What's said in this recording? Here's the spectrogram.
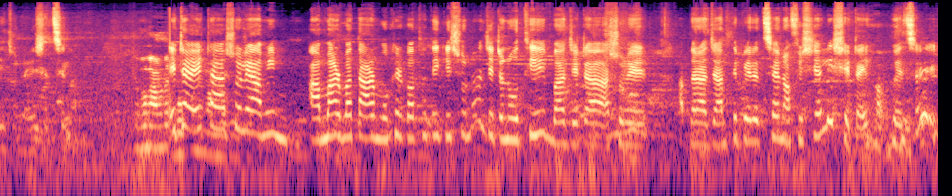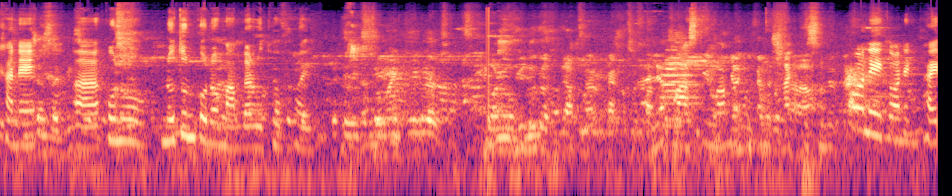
এই জন্য এসেছিলাম। এটা এটা আসলে আমি আমার বা তার মুখের কথাতেই কিছু না যেটা নথি বা যেটা আসলে আপনারা জানতে পেরেছেন অফিসিয়ালি সেটাই হয়েছে। এখানে আহ, কোনো নতুন কোনো মামলার উদ্ভব হয়নি। অনেক অনেক ভাই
